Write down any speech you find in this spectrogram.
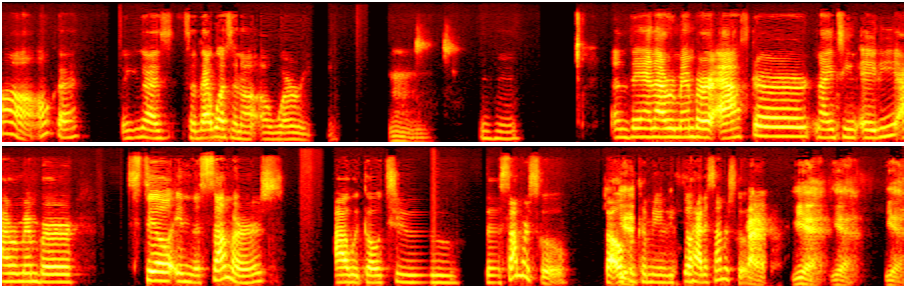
Oh, okay. So you guys, so that wasn't a, a worry. Mm-hmm. Mm-hmm. And then I remember after 1980, I remember still in the summers, I would go to the summer school. The open yeah. community still had a summer school. Right. Yeah, yeah, yeah.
